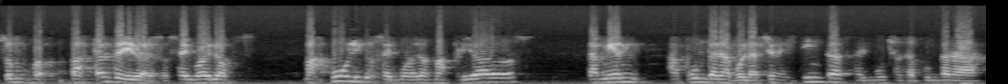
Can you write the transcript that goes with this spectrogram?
son bastante diversos. Hay modelos más públicos, hay modelos más privados. También apuntan a poblaciones distintas, hay muchos que apuntan a,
